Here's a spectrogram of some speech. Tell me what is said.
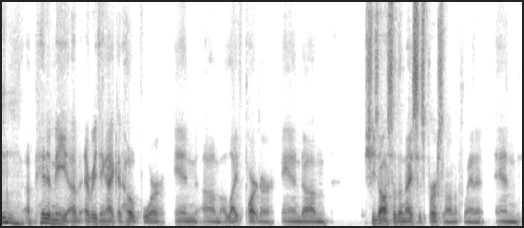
epitome of everything I could hope for in um, a life partner. And um, she's also the nicest person on the planet. And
